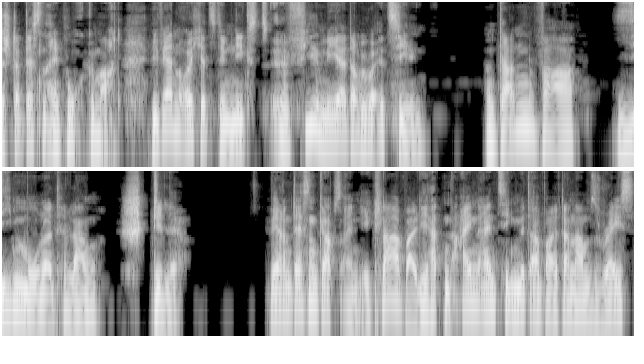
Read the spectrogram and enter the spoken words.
stattdessen ein Buch gemacht. Wir werden euch jetzt demnächst äh, viel mehr darüber erzählen. Und dann war sieben Monate lang Stille. Währenddessen gab es einen Eklat, weil die hatten einen einzigen Mitarbeiter namens Race,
